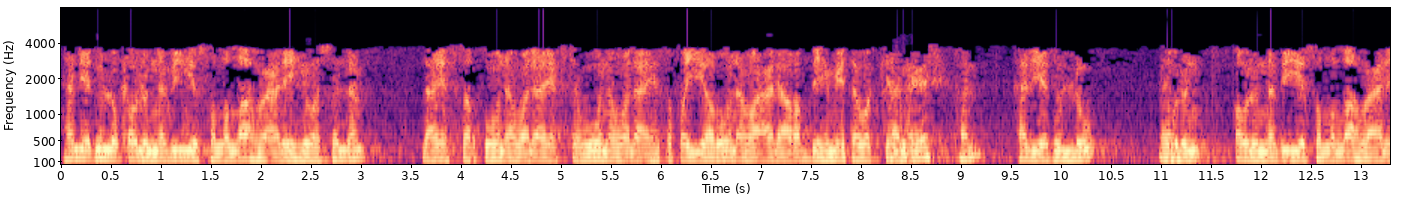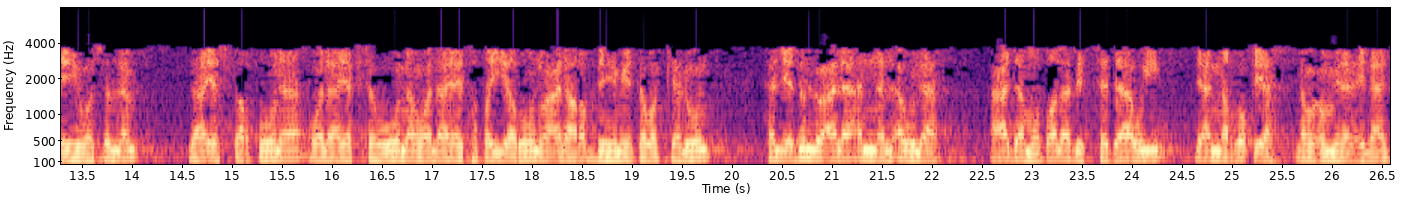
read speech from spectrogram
هل يدل قول النبي صلى الله عليه وسلم لا يسترقون ولا يكتوون ولا يتطيرون وعلى ربهم يتوكلون؟ هل إيش؟ هل هل يدل قول قول النبي صلى الله عليه وسلم لا يسترقون ولا يكتوون ولا يتطيرون وعلى ربهم يتوكلون؟ هل يدل على أن الأولى عدم طلب التداوي لأن الرقية نوع من العلاج؟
